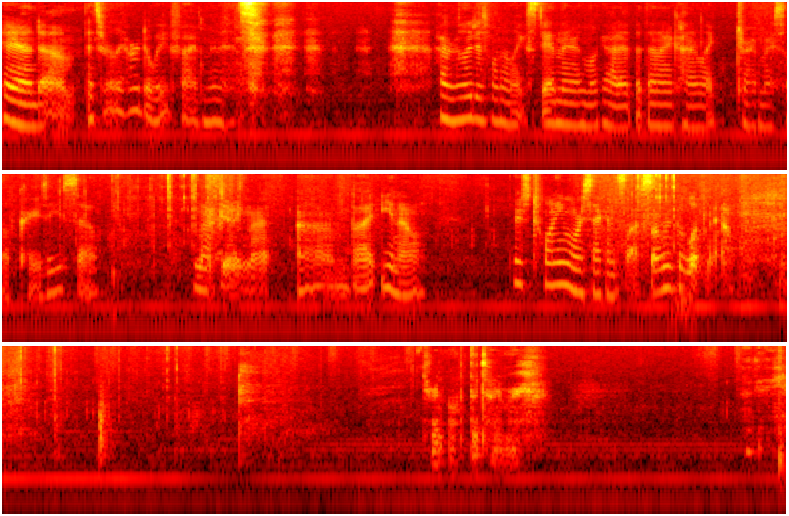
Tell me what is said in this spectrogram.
And um, it's really hard to wait five minutes. I really just want to like stand there and look at it, but then I kind of like drive myself crazy, so I'm not doing that. Um, but you know, there's 20 more seconds left, so I'm gonna go look now. Turn off the timer. Okay.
